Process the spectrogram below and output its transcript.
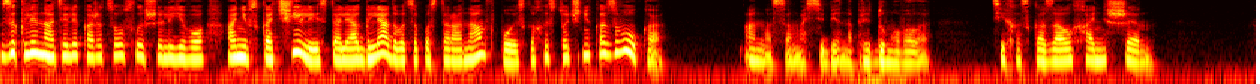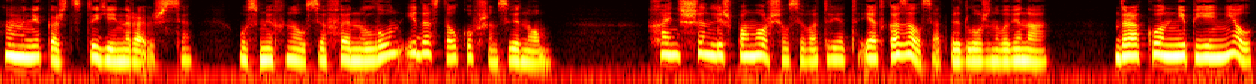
Заклинатели, кажется, услышали его. Они вскочили и стали оглядываться по сторонам в поисках источника звука. Она сама себе напридумывала, — тихо сказал Хань Шен. «Мне кажется, ты ей нравишься», — усмехнулся Фэн Лун и достал кувшин с вином. Хань Шен лишь поморщился в ответ и отказался от предложенного вина. Дракон не пьянел,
